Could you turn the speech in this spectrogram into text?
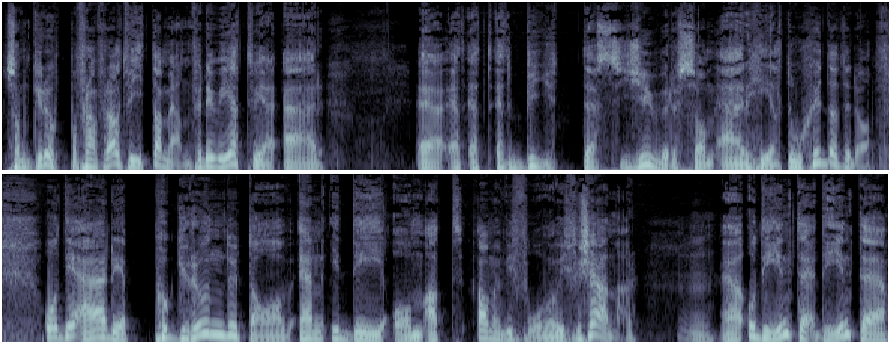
som grupp och framförallt vita män. För det vet vi är ett, ett, ett bytesdjur som är helt oskyddat idag. Och det är det på grund av en idé om att ja, men vi får vad vi förtjänar. Mm. Och det är, inte, det är inte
